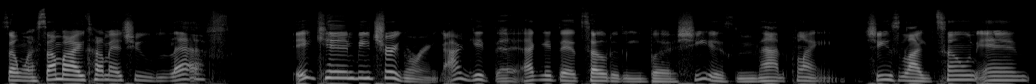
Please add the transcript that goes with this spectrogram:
so when somebody come at you left, it can be triggering. I get that. I get that totally. But she is not playing. She's like tune in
